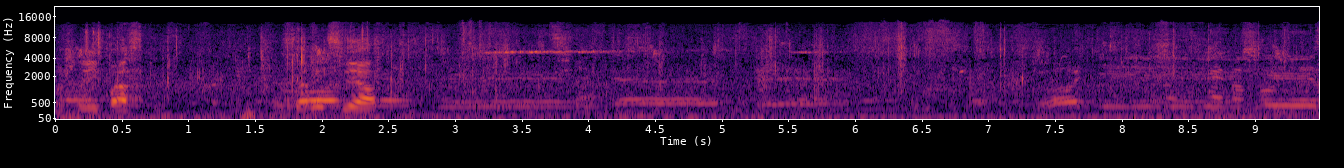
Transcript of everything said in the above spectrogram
Ношної Пасхи. Зари свят. Тоді всі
